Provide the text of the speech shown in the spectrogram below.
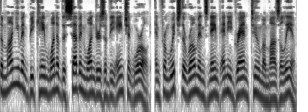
The monument became one of the seven wonders of the ancient world, and from which the Romans named any grand tomb a mausoleum.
